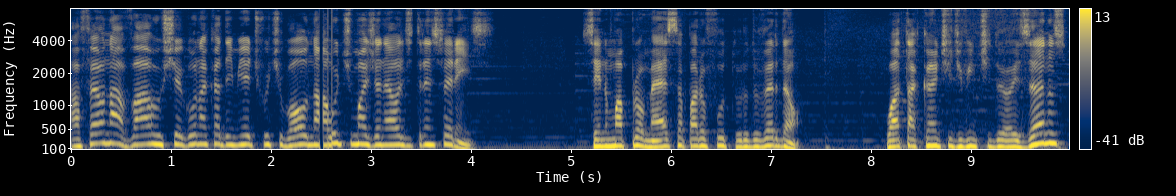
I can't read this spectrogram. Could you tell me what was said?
Rafael Navarro chegou na academia de futebol na última janela de transferência sendo uma promessa para o futuro do Verdão. O atacante de 22 anos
